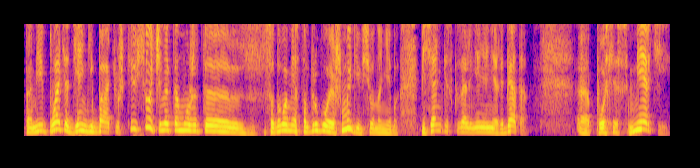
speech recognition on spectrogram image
там, и платят деньги батюшке, и все, человек там может э, с одного места в другое шмыги, все на небо. Писяники сказали, не-не-не, ребята, э, после смерти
